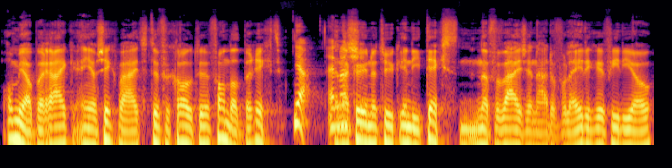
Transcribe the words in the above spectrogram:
om jouw bereik en jouw zichtbaarheid te vergroten van dat bericht. Ja, en, en dan kun je, je, natuurlijk in die tekst naar verwijzen naar de volledige video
